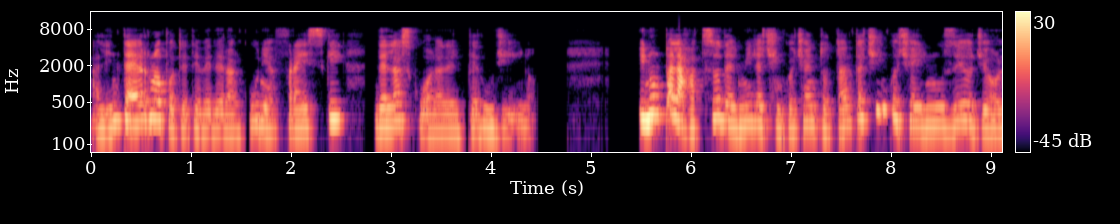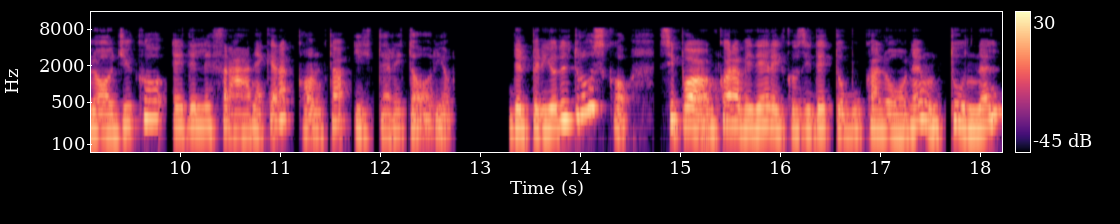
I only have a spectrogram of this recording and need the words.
All'interno potete vedere alcuni affreschi della scuola del Perugino. In un palazzo del 1585 c'è il Museo geologico e delle frane che racconta il territorio. Del periodo etrusco si può ancora vedere il cosiddetto bucalone, un tunnel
